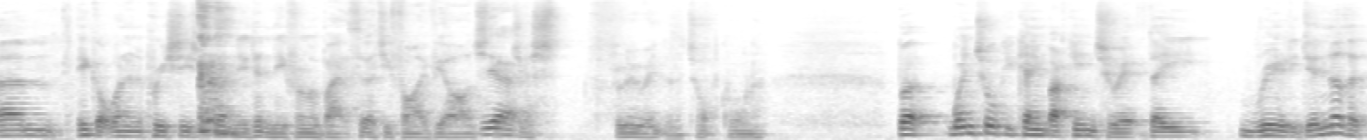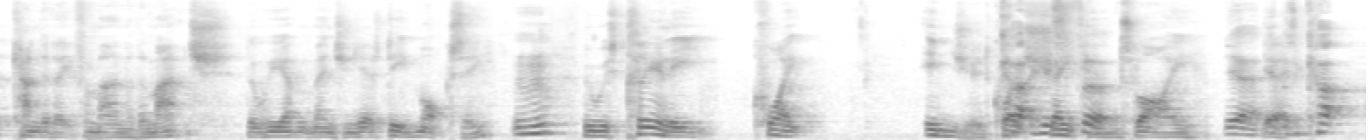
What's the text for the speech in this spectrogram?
Um, he got one in a pre-season friendly, didn't he, from about thirty-five yards? Yeah. That just flew into the top corner. But when Torquay came back into it, they really did. Another candidate for man of the match that we haven't mentioned yet is Dean Moxey, Mm-hmm. who was clearly quite injured, quite Cut his shaken foot. by. Yeah, Yeah. it was a cut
